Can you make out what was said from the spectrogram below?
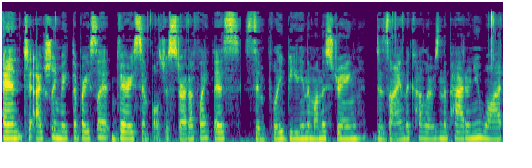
And to actually make the bracelet, very simple. Just start off like this, simply beading them on the string, design the colors and the pattern you want,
